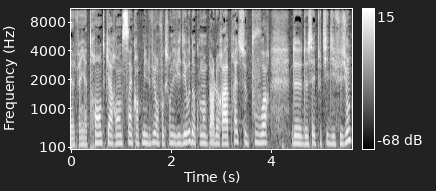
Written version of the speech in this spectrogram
Enfin, il y a 30, 40, 50 000 vues en fonction des vidéos, donc on en parlera après de ce pouvoir de, cet outil de diffusion.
